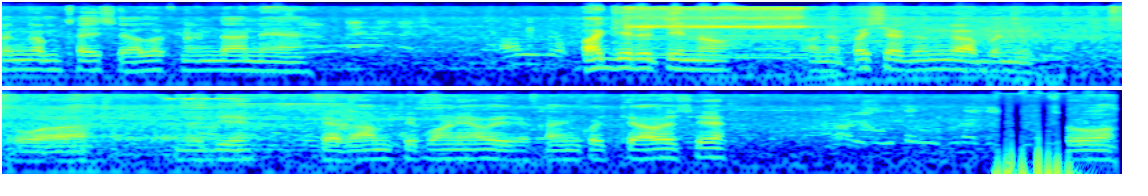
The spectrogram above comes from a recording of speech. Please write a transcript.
સંગમ થાય છે અલકનંદા ને ભાગીરથીનો અને પછી ગંગા બની. તો આ નદી ક્યાંક આમથી પાણી આવે છે કાંઈ કોચથી આવે છે. તો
